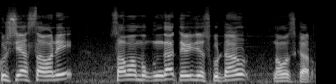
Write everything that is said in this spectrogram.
కృషి చేస్తామని సభాముఖంగా తెలియజేసుకుంటాను నమస్కారం.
